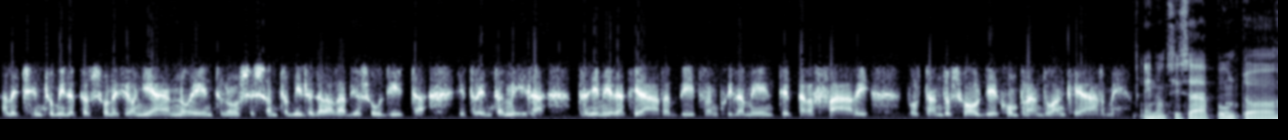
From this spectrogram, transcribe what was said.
alle 100.000 persone che ogni anno entrano, 60.000 dall'Arabia Saudita e 30.000 dagli Emirati Arabi tranquillamente per affari, portando soldi e comprando anche armi. E non si sa appunto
